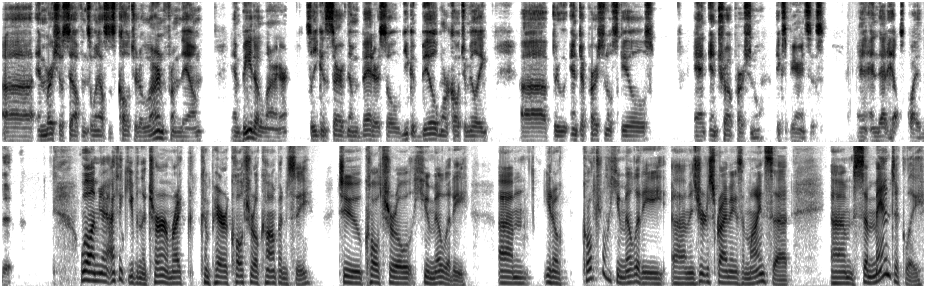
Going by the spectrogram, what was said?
uh, immerse yourself in someone else's culture to learn from them and be the learner so you can serve them better. So you could build more culture humility uh, through interpersonal skills and intrapersonal experiences. And, and that helps quite a bit. Well, I mean, I think even the term, right, compare cultural competency to cultural humility. Um, you know, cultural humility, um, as you're describing as a mindset, um, semantically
